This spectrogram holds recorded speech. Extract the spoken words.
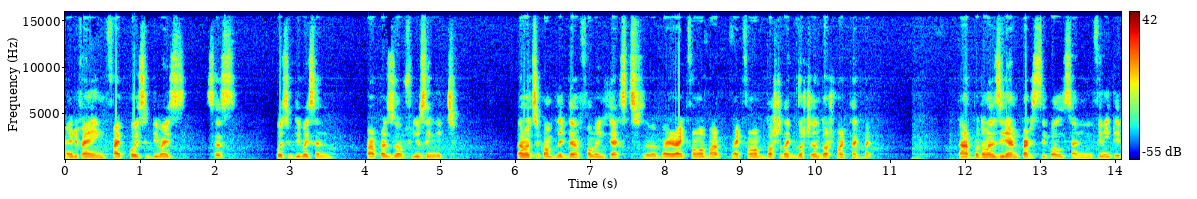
identifying five cohesive devices cohesive device and purpose of using it তারপর হচ্ছে complete the following text by right from up right from up দশটা থাকবে দশটা জন্য দশ মার্ক থাকবে। তারপর তোমাদের gerund participles and infinitive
